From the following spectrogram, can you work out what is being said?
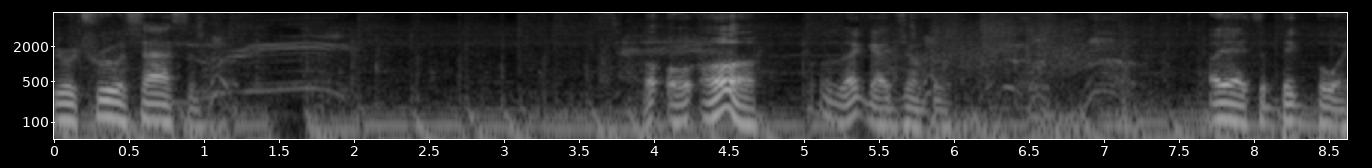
You're a true assassin. Uh oh, oh. What was that guy jumping? Oh yeah, it's a big boy.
